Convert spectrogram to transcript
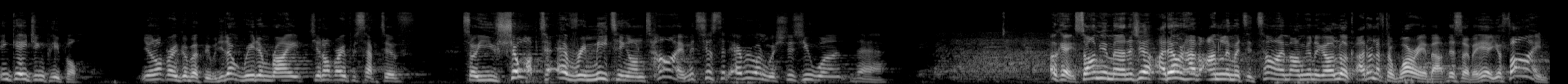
engaging people. You're not very good with people. You don't read them right, you're not very perceptive. So you show up to every meeting on time. It's just that everyone wishes you weren't there. Okay, so I'm your manager. I don't have unlimited time. I'm going to go, look, I don't have to worry about this over here. You're fine.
